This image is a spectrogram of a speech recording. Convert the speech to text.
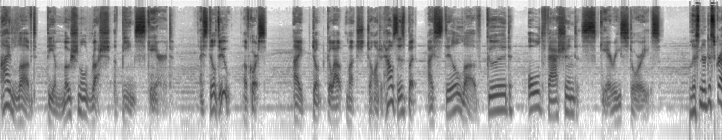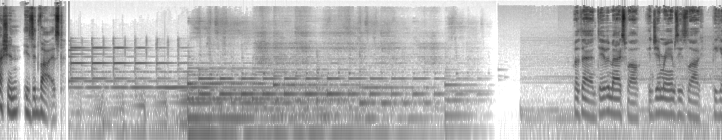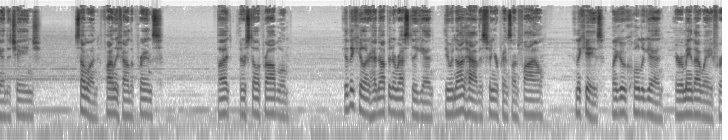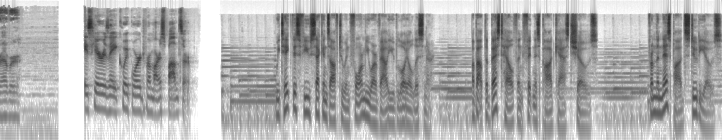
I loved the emotional rush of being scared. I still do, of course. I don't go out much to haunted houses, but I still love good, old fashioned, scary stories. Listener discretion is advised. But then David Maxwell and Jim Ramsey's luck began to change. Someone finally found the prints, but there was still a problem. If the killer had not been arrested again, they would not have his fingerprints on file. And the case might go cold again and remain that way forever. Here is a quick word from our sponsor. We take this few seconds off to inform you, our valued loyal listener, about the best health and fitness podcast shows from the Nezpod studios.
